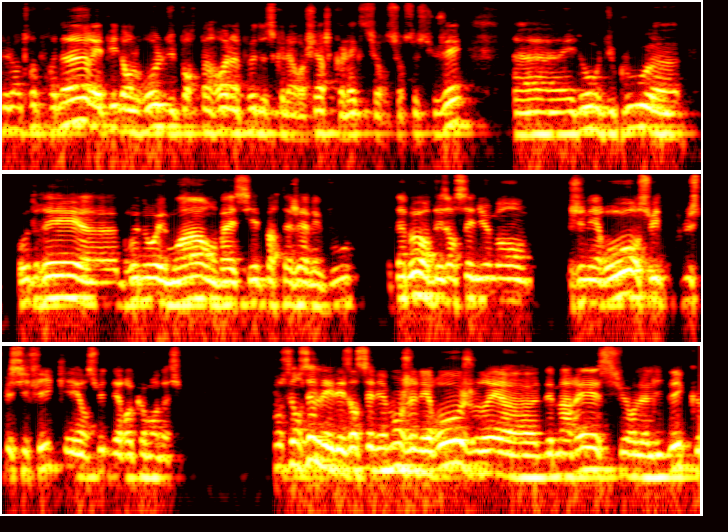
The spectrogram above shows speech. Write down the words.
de, l'entrepreneur et puis dans le rôle du porte-parole un peu de ce que la recherche collecte sur, sur ce sujet. Euh, et donc, du coup, euh, Audrey, euh, Bruno et moi, on va essayer de partager avec vous d'abord des enseignements généraux, ensuite plus spécifiques et ensuite des recommandations. Pour ce qui concerne les, enseignements généraux, je voudrais démarrer sur l'idée que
